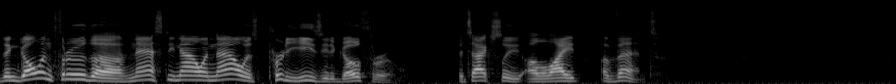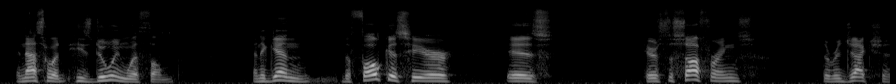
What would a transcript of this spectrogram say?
then going through the nasty now and now is pretty easy to go through. It's actually a light event. And that's what he's doing with them. And again, the focus here is here's the sufferings, the rejection.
